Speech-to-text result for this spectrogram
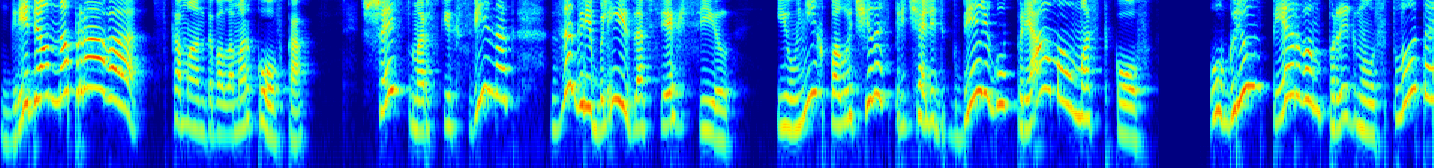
«Гребем направо!» – скомандовала морковка. Шесть морских свинок загребли изо всех сил, и у них получилось причалить к берегу прямо у мостков. Угрюм первым прыгнул с плота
